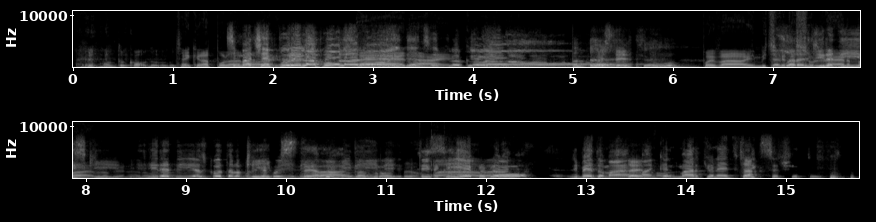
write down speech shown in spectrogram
è molto codolo. questo. C'è anche la Sì, Polaroid. ma c'è pure la Polaroid, Eh, c'è dai, proprio... Vabbè, Questo è il cioè, tuo. Poi va in Cioè, bicicletta guarda, sull'erba. è il roba. giradischi, ascolta la musica con i vinili, hipsterata coi vinili. proprio. Sì, sì, è va, proprio... Ripeto, ma Cioè, manca il no. marchio Netflix, c'è tutto.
